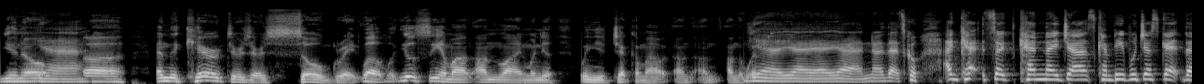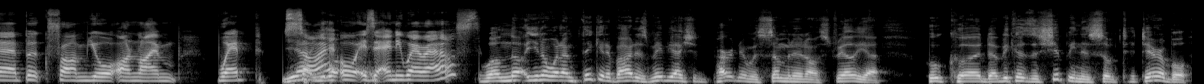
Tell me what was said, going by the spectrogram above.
you know. Yeah. Uh, and the characters are so great. Well, you'll see them on, online when you when you check them out on on, on the web. Yeah, yeah, yeah, yeah. No, that's cool. And ca- so, can they just? Can people just get the book from your online website, Yeah, you know- or is it anywhere else? Well, no, you know what I'm thinking about is maybe I should partner with someone in Australia who could, uh, because the shipping is so t- terrible.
